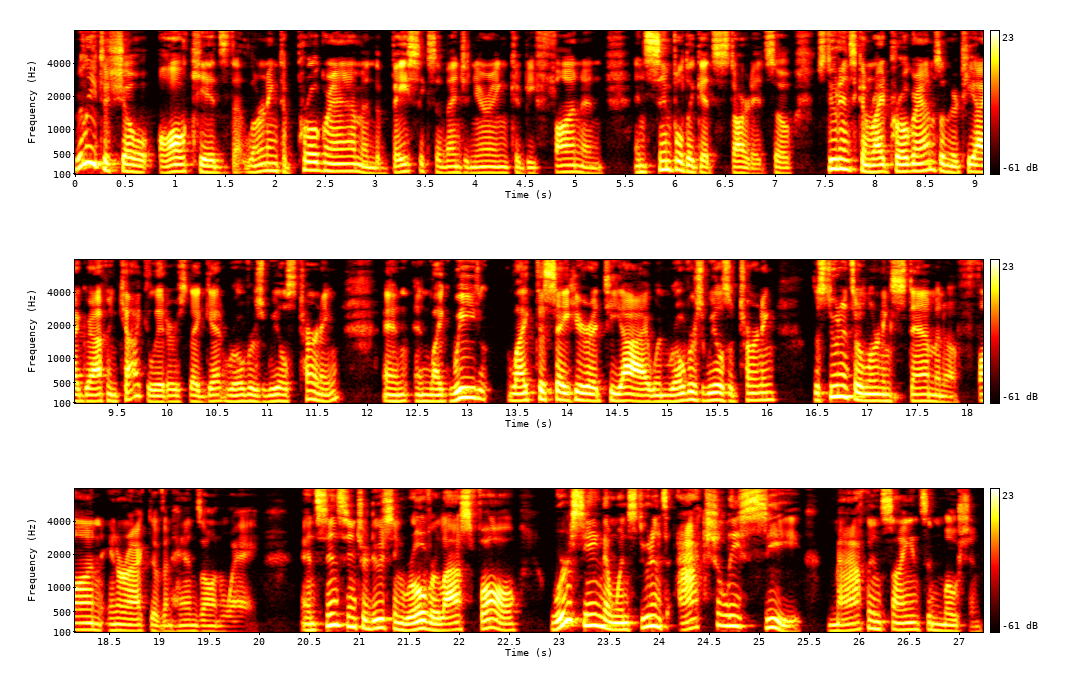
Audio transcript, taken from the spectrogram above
really to show all kids that learning to program and the basics of engineering could be fun and, and simple to get started. So students can write programs on their TI graphing calculators that get Rover's wheels turning. And, and like we like to say here at TI, when Rover's wheels are turning, the students are learning STEM in a fun, interactive, and hands on way. And since introducing Rover last fall, we're seeing that when students actually see math and science in motion,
